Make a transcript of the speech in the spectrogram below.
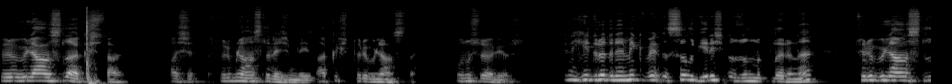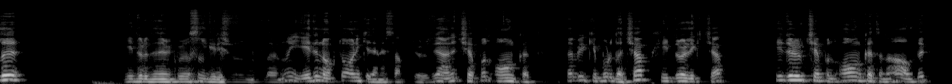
Türbülanslı akışlar. Türbülanslı rejimdeyiz. Akış türbülanslı. Bunu söylüyoruz. Şimdi hidrodinamik ve ısıl giriş uzunluklarını türbülanslı hidrodinamik ve ısıl giriş uzunluklarını 7.12'den hesaplıyoruz. Yani çapın 10 katı. Tabii ki burada çap hidrolik çap. Hidrolik çapın 10 katını aldık.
